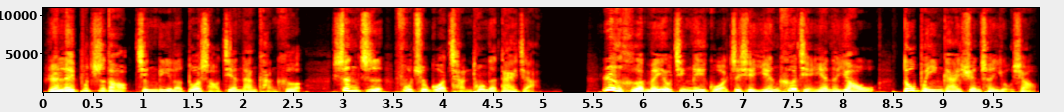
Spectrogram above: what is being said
人类不知道经历了多少艰难坎坷。甚至付出过惨痛的代价。任何没有经历过这些严苛检验的药物都不应该宣称有效。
